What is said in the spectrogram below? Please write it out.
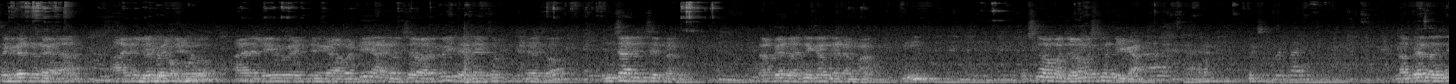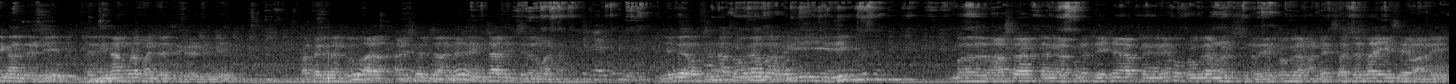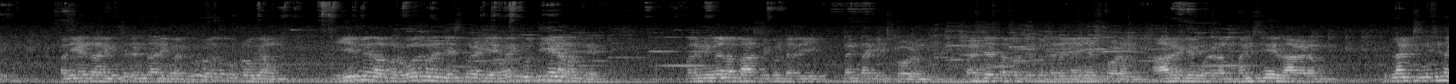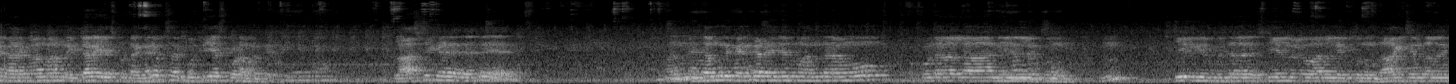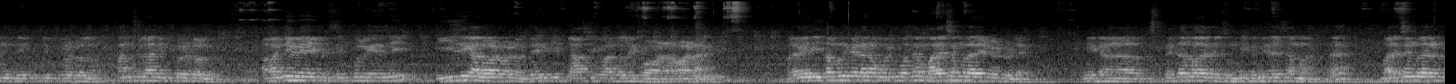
Secretary ఉండే కదా ఆయన లీవ్ పెట్టిండు. ఆయన లీవ్ పెట్టింది కాబట్టి ఆయన వచ్చే వరకు ఈ ten days fifteen days incharge ఇచ్చేటాడు నా పేరు రజనీకాంత్ రెడ్డమ్మా. జ్వరం వచ్చింది ఇక. నా పేరు రజనీకాంత్ రెడ్డి. నేను నిన్న కూడా పంచాయతీ సెక్రటరీని. పక్కన నాకు అడిషనల్ అంటే ఇన్ఛార్జ్ ఇచ్చింది అనమాట ఏదైనా ఒక ప్రోగ్రామ్ ఇది మన రాష్ట్ర వ్యాప్తంగా కాకుండా దేశవ్యాప్తంగానే ఒక ప్రోగ్రామ్ నడుస్తున్నది. ఏ ప్రోగ్రామ్ అంటే స్వచ్ఛతా ఈ సేవ అని. పదిహేను తారీఖు నుంచి రెండు తారీఖు వరకు రోజు ప్రోగ్రామ్. ఏం లేదు రోజు మనం చేసుకున్నట్టు ఏమని గుర్తు చేయడం అంతే. మన ఇళ్ళలో ప్లాస్టిక్ ఉంటుంది దాన్ని తగ్గించుకోవడం బడ్జెట్ తప్పటి ఉంటుంది చేసుకోవడం ఆరోగ్యం ఉండడం మంచినీరు తాగడం. ఇట్లాంటి చిన్న చిన్న కార్యక్రమాలు మనం రెగ్యులర్గా చేసుకుంటాం కానీ ఒకసారి గుర్తు చేసుకోవడం అంతే. ప్లాస్టిక్ అనేది అయితే మనం ఎంతమంది వెనకడ ఏం చేస్తాం అందరము కుండలలో నీళ్ళు స్టీల్ బిందెల స్టీల్ వాళ్ళు నింపుతున్నాం రాగి చెందలు నింపుకునేటోళ్ళం పంచులా నింపుకునేటోళ్ళు అవన్నీ వేరే ఇప్పుడు సింపుల్ ఏంది? ఈజీగా అలవాటు పడడం. దేనికి? ప్లాస్టిక్ వాటర్లు ఎక్కువ అవ్వడానికి వాడడానికి. మనం ఏంది? ఇంతకుముందు ఎక్కడైనా ఊరికి మరచెంబులు అనేటువంటి ఉండే మీకు పెద్ద మొదలు తెలుసు మీకు మీరు తెలుసమ్మా? మరచెంబులు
